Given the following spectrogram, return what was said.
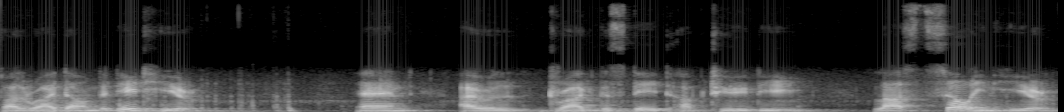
So I'll write down the date here and I will drag this date up to the last cell in here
